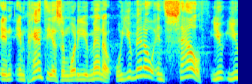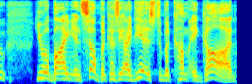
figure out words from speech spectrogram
in, in pantheism, what do you meno? Well, you meno in self. You, you, you abide in self because the idea is to become a God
